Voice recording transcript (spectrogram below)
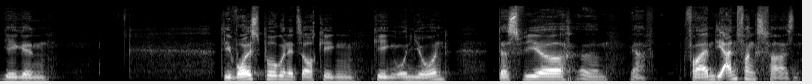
gegen die Wolfsburg und jetzt auch gegen, gegen Union, dass wir äh, ja, vor allem die Anfangsphasen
